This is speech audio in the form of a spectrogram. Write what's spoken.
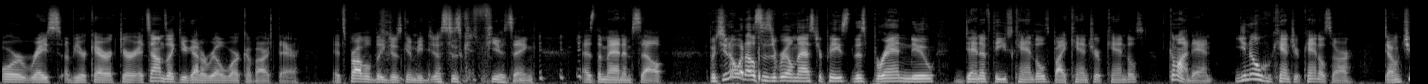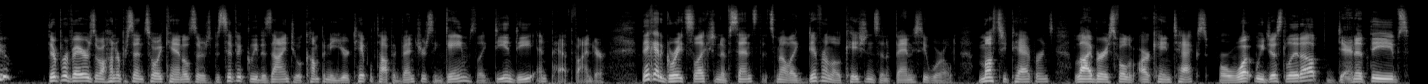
or race of your character, it sounds like you got a real work of art there. It's probably just going to be just as confusing as the man himself. But you know what else is a real masterpiece? This brand new Den of Thieves candles by Cantrip Candles. Come on, Dan. You know who Cantrip Candles are, don't you? They're purveyors of 100% soy candles that are specifically designed to accompany your tabletop adventures in games like D&D and Pathfinder. They got a great selection of scents that smell like different locations in a fantasy world. Musty taverns, libraries full of arcane texts, or what we just lit up, Den of Thieves.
